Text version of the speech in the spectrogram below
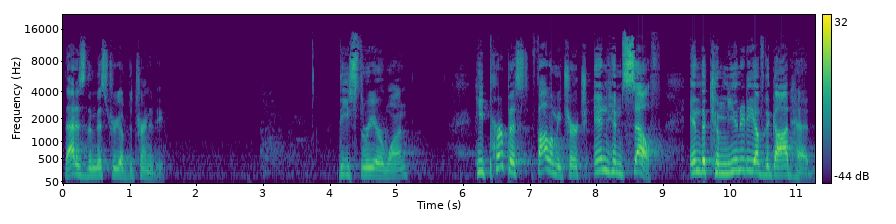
That is the mystery of the Trinity. These three are one. He purposed, follow me, church, in himself, in the community of the Godhead,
